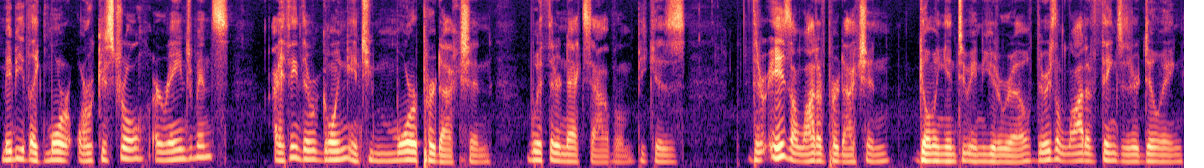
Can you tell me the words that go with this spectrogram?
maybe like more orchestral arrangements. I think they were going into more production with their next album because there is a lot of production going into In Utero. There is a lot of things that they're doing.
